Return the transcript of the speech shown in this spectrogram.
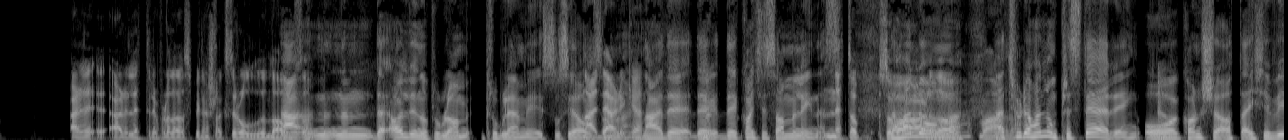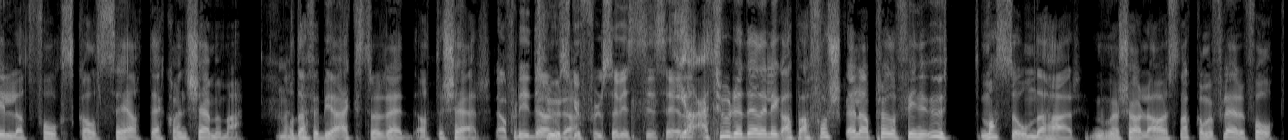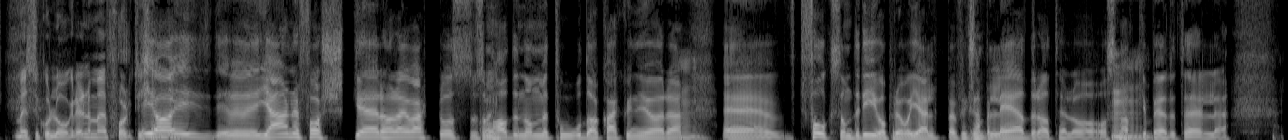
er det, er det lettere for deg å spille en slags rolle da Nei, også? men, men det er aldri noe problem, problem i sosiale Nei, det er det ikke. Nei, det, det, det kan ikke sammenlignes. Nettopp. Så Det hva er det da? om- Hva er Jeg det tror det handler om prestering, og Ja. kanskje at jeg ikke vil at folk skal se at det kan skje med meg. Nettopp. Og derfor blir jeg ekstra redd at det skjer. Ja, fordi det er en skuffelse hvis de ser det. Ja, jeg tror det er det det ligger. Jeg har, forsk eller jeg har prøvd å finne ut masse om det her med meg sjøl. Jeg har snakka med flere folk. Med psykologer eller med folk du kjenner? Ja, hjerneforsker har jeg vært hos, som Oi. hadde noen metoder, hva jeg kunne gjøre. Mm. Eh, folk som driver og prøver å hjelpe, eksempel ledere til å, å snakke Mm. bedre til eh,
